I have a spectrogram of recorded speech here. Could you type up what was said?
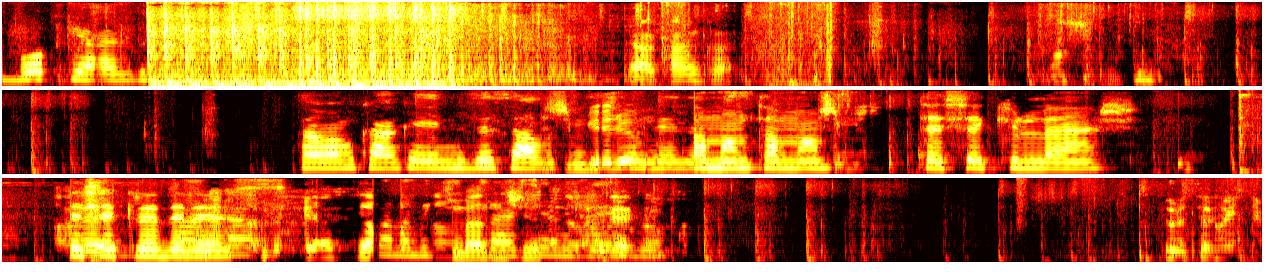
Bot geldi. Ya kanka. Tamam kanka elinize sağlık. Bizim geliyor mu? Teşekkür ederim. Tamam tamam. Teşekkürler. Teşekkür ederiz. Kıyak Bana bir kit ben de versenize. Dur sen bekle.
